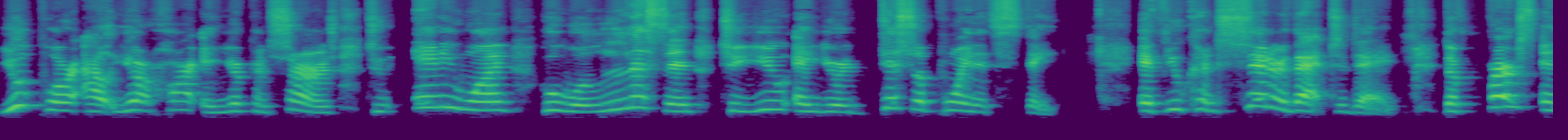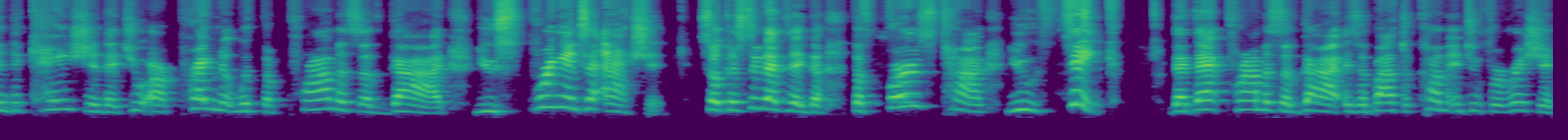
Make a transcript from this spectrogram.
You pour out your heart and your concerns to anyone who will listen to you and your disappointed state. If you consider that today, the first indication that you are pregnant with the promise of God, you spring into action. So consider that today. The, the first time you think that that promise of God is about to come into fruition,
